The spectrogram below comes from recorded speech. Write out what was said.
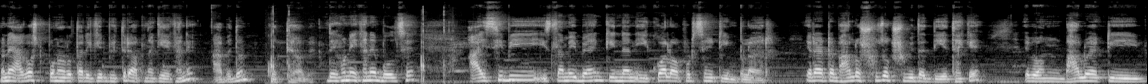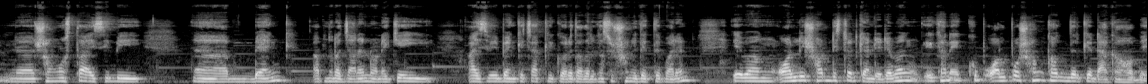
মানে আগস্ট পনেরো তারিখের ভিতরে আপনাকে এখানে আবেদন করতে হবে। দেখুন, এখানে বলছে, ICB, Islami bank in an equal opportunity employer. এরা একটা ভালো সুযোগ সুবিধা দিয়ে থাকে এবং ভালো একটি সংস্থা আইসিবি ব্যাংক। আপনারা জানেন, অনেকেই আইসিবি ব্যাংকে চাকরি করে, তাদের কাছে শুনে দেখতে পারেন। এবং অনলি শর্ট ডিস্টেন্ট ক্যান্ডিডেট এবং এখানে খুব অল্প সংখ্যকদেরকে ডাকা হবে।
